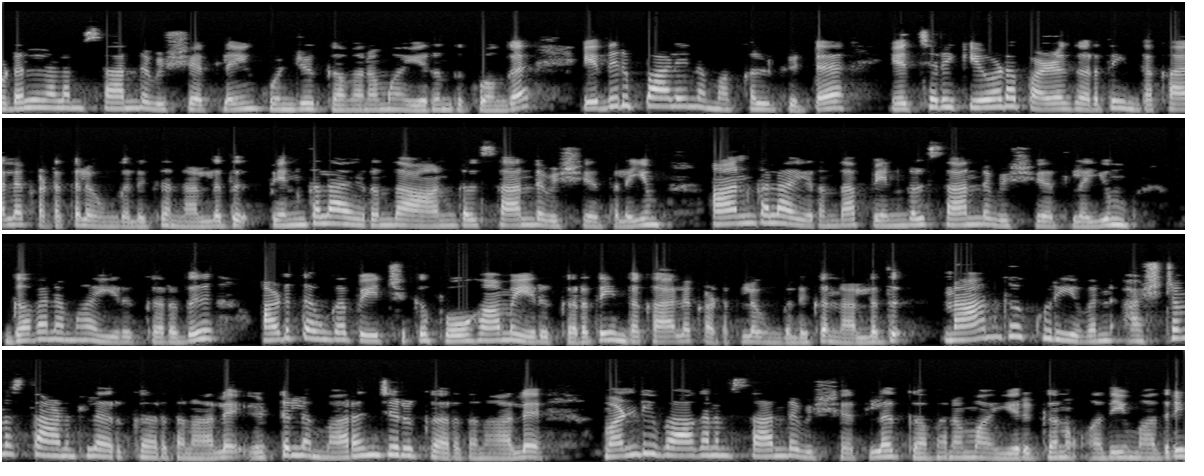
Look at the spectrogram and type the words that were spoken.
உடல்நலம் சார்ந்த விஷயத்துலையும் கொஞ்சம் கவனமாக இருந்துக்கோங்க. எதிர்பாலின மக்கள் கிட்ட எச்சரிக்கையோட பழகிறது இந்த காலகட்டத்தில் உங்களுக்கு நல்லது. பெண்களாக இருந்தால் ஆண்கள் சார்ந்த விஷயத்திலையும் ஆண்களாக இருந்தால் பெண்கள் சார்ந்த விஷயத்திலையும் கவனமாக இருக்கிறது. அடுத்தவங்க பேச்சுக்கு போகாமல் இருக்கிறது இந்த காலகட்டத்தில் உங்களுக்கு நல்லது. நான்குக்குரியவன் அஷ்டமஸ்தானத்தில் இருக்கிறதுனால எட்டில் மறைஞ்சிருக்கிறதுனால வண்டி வாகனம் சார்ந்த விஷயத்தில் கவனமாக இருக்கணும். அதே மாதிரி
